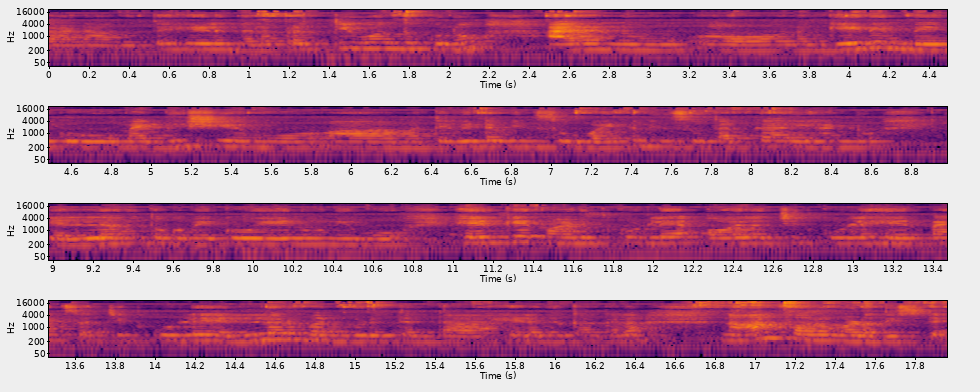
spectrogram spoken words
ಕಾರಣ ಆಗುತ್ತೆ. ಹೇಳಿದ್ನಲ್ಲ ಪ್ರತಿಯೊಂದಕ್ಕೂ ಐರನ್ನು ನಮ್ಗೆ ಏನೇನು ಬೇಕು ಮ್ಯಾಗ್ನೀಷಿಯಮು ಮತ್ತು ವಿಟಮಿನ್ಸು ವೈಟಮಿನ್ಸು ತರಕಾರಿ, ಹಣ್ಣು ಎಲ್ಲನೂ ತಗೋಬೇಕು. ಏನು ನೀವು ಹೇರ್ ಕೇರ್ ಮಾಡಿದ ಕೂಡಲೇ ಆಯಿಲ್ ಹಚ್ಚಿದ ಕೂಡಲೇ ಹೇರ್ ಪ್ಯಾಕ್ಸ್ ಹಚ್ಚಿದ ಕೂಡಲೇ ಎಲ್ಲರೂ ಬಂದ್ಬಿಡುತ್ತೆ ಅಂತ ಹೇಳೋದಕ್ಕಾಗಲ್ಲ. ನಾನು ಫಾಲೋ ಮಾಡೋದಿಷ್ಟೇ.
